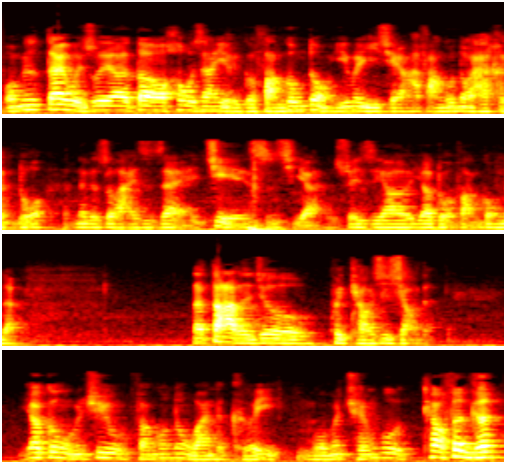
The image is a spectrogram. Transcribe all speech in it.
我们待会说要到后山有一个防空洞，因为以前啊防空洞还很多，那个时候还是在戒严时期啊，随时要要躲防空的。那大的就会调戏小的，要跟我们去防空洞玩的可以，我们全部跳粪坑，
